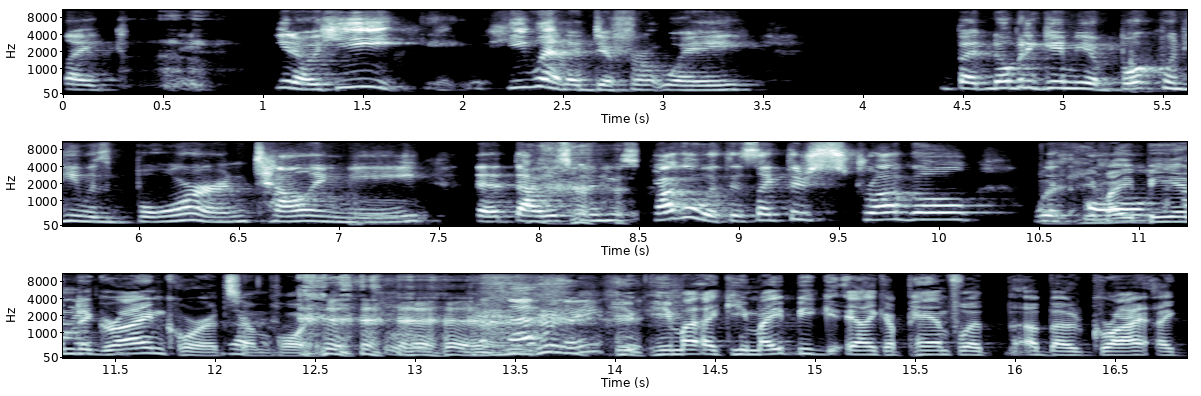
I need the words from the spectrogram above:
like, you know, he he went a different way. But nobody gave me a book when he was born telling me that that was going to struggle with this. Like there's struggle with. he might be into grindcore at some point. he, he might like he might be like a pamphlet about grind like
